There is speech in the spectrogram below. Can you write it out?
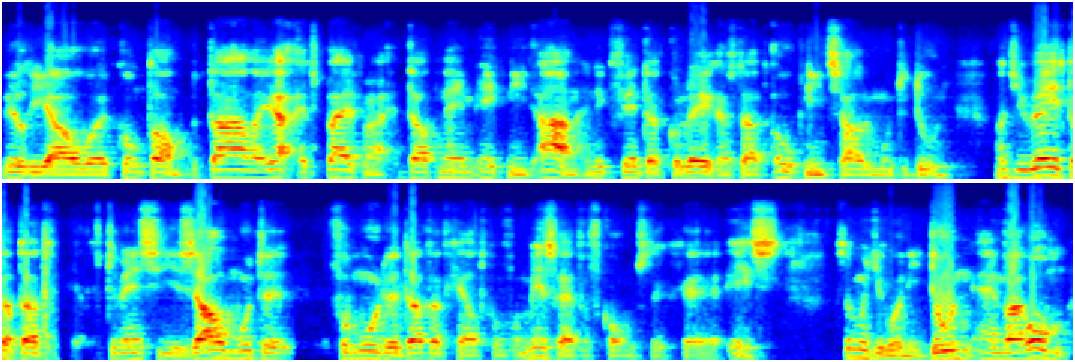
wilde jou uh, contant betalen. Ja, het spijt me, dat neem ik niet aan. En ik vind dat collega's dat ook niet zouden moeten doen. Want je weet dat dat, tenminste, je zou moeten vermoeden dat dat geld gewoon van misdrijf afkomstig uh, is. Dus dat moet je gewoon niet doen. En waarom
